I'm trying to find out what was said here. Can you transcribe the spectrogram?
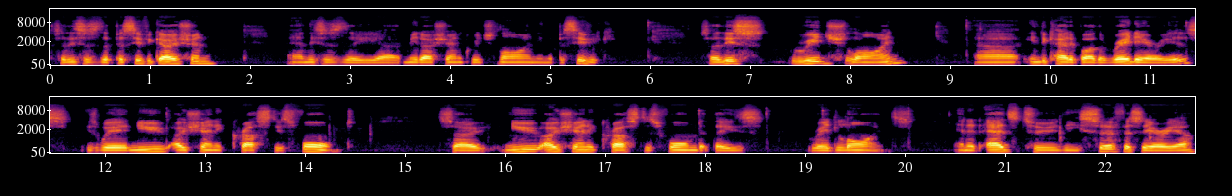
So this is the Pacific Ocean and this is the uh, mid-oceanic ridge line in the Pacific. So this ridge line uh, indicated by the red areas is where new oceanic crust is formed. So new oceanic crust is formed at these red lines and it adds to the surface area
